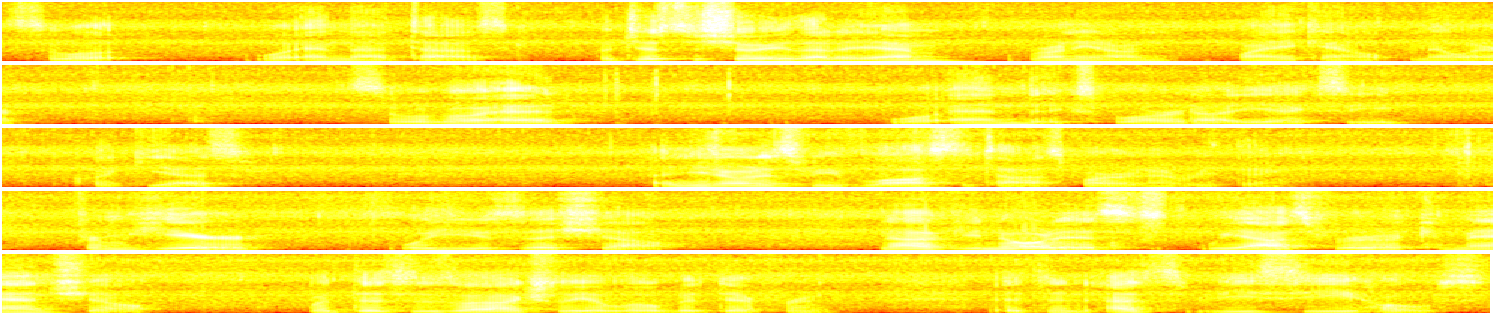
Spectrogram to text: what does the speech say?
So we'll, we'll end that task. But just to show you that I am running on my account, Miller, so we'll go ahead, we'll end explorer.exe, click yes, and you notice we've lost the taskbar and everything. From here, we'll use this shell. Now if you notice, we asked for a command shell, but this is actually a little bit different. It's an SVC host.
